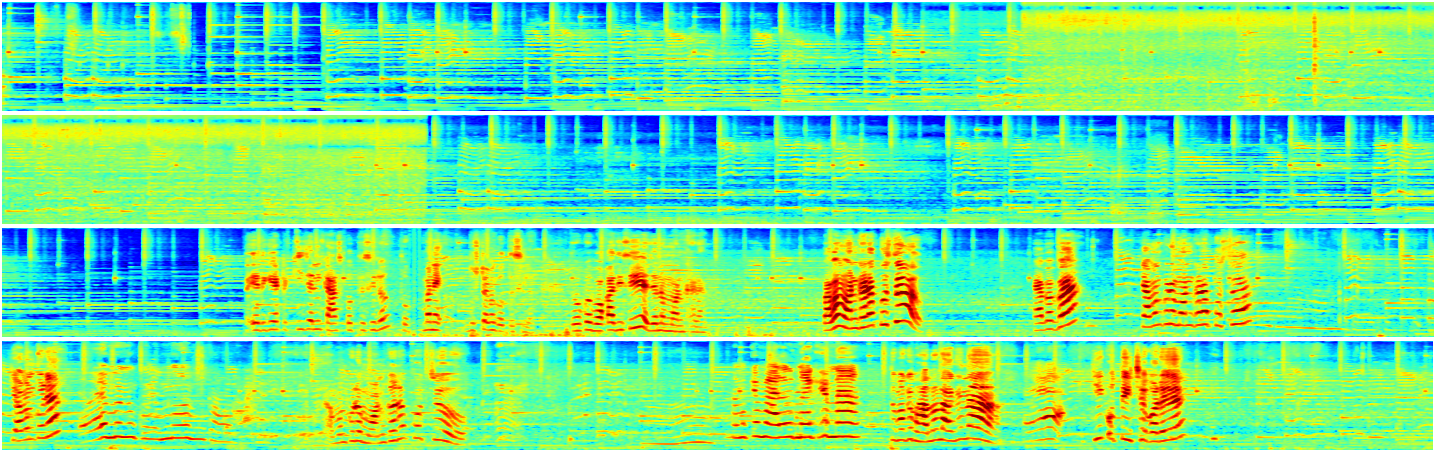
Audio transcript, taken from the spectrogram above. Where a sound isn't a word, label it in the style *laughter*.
এদিকে একটা কি জানি কাজ করতেছিল তো মানে দুষ্টামি করতেছিল। তো ওকে বকা দিছি এজন্য মন খারাপ। বাবা মন খারাপ করছ? হ্যাঁ বাবা? কেমন করে মন খারাপ করছ? কেমন করে? এমন করে মন খারাপ করছ। তোমাকে ভালো লাগে না? হ্যাঁ, কি করতে ইচ্ছে করে?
